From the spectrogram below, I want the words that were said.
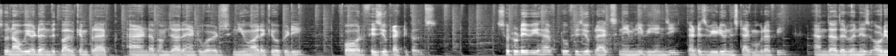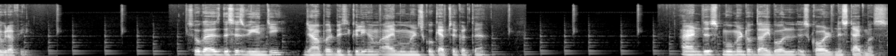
so now we are done with biochem prac and अब हम जा रहे हैं towards new RAK OPD for physio practicals so today we have two physio pracs namely VNG that is video nystagmography and the other one is audiography so guys this is VNG जहाँ पर बेसिकली हम आई मूवमेंट्स को कैप्चर करते हैं and this movement of the eyeball is called nystagmus.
